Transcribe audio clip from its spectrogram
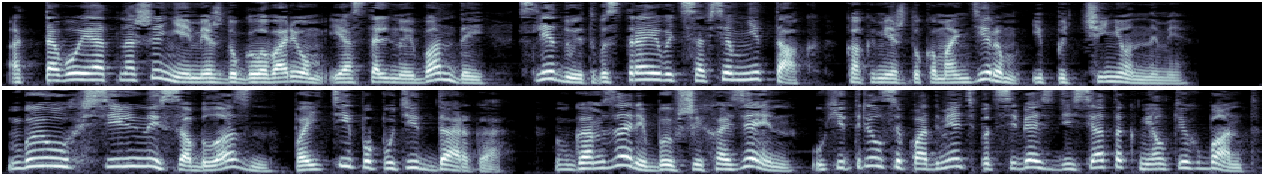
Оттого и отношения между главарем и остальной бандой следует выстраивать совсем не так, как между командиром и подчиненными. Был сильный соблазн пойти по пути Дарга. В Гамзаре бывший хозяин ухитрился подмять под себя с десяток мелких банд,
